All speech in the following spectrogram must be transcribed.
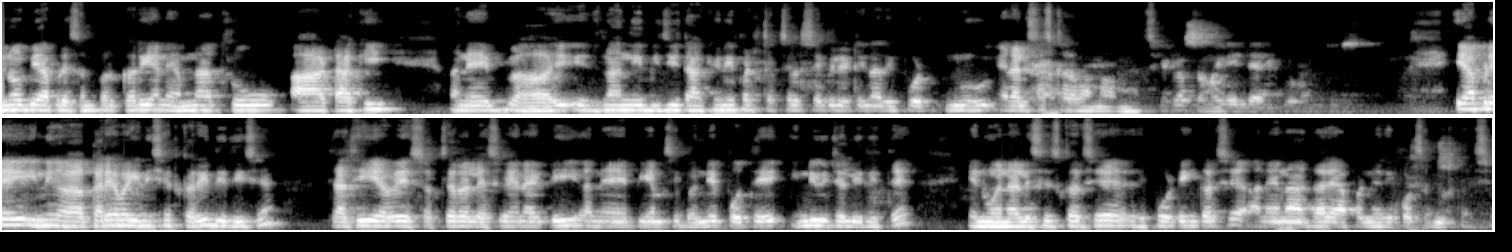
એનો બી આપણે સંપર્ક કરી અને એમના થ્રુ આ ટાંકી અને યોજનાની બીજી ટાંકીઓની પણ સ્ટ્રક્ચરલ સ્ટેબિલિટીના રિપોર્ટનું એનાલિસિસ કરવામાં આવ્યું છે. કેટલા સમયની અંદર રિપોર્ટ એ આપણે કાર્યવાહી ઇનિશિયેટ કરી દીધી છે. ત્યાંથી હવે સ્ટ્રક્ચરલ એસવીએનઆઈટી અને પીએમસી બંને પોતે ઇન્ડિવિજ્યુઅલી રીતે એનું એનાલિસિસ કરશે રિપોર્ટિંગ કરશે અને એના આધારે આપણને રિપોર્ટ સબમિટ કરશે.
